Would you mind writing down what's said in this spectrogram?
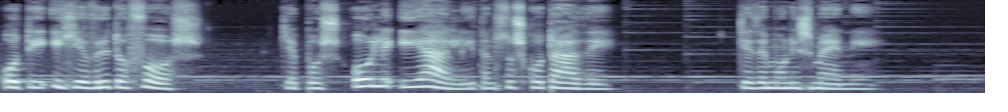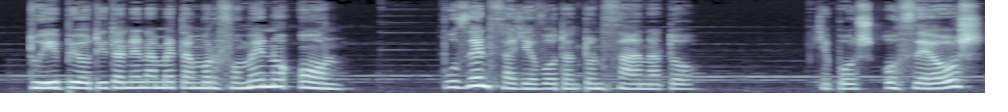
ότι είχε βρει το φως και πως όλοι οι άλλοι ήταν στο σκοτάδι και δαιμονισμένοι. Του είπε ότι ήταν ένα μεταμορφωμένο όν που δεν θα γευόταν τον θάνατο και πως ο Θεός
